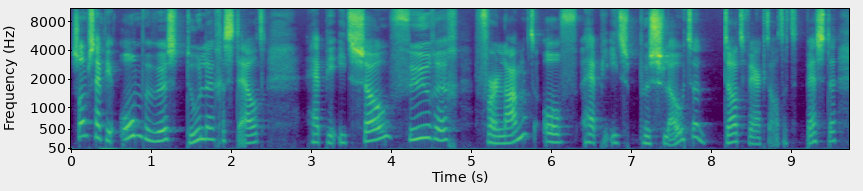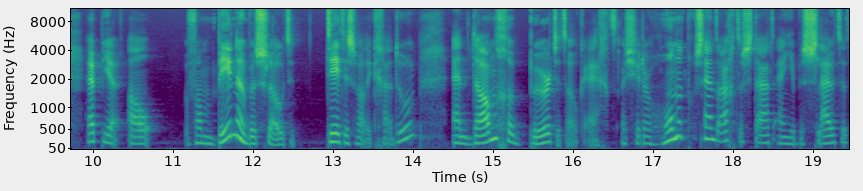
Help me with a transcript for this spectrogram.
Soms heb je onbewust doelen gesteld. Heb je iets zo vurig verlangd of heb je iets besloten? Dat werkt altijd het beste. Heb je al van binnen besloten, dit is wat ik ga doen. En dan gebeurt het ook echt. Als je er 100% achter staat en je besluit het,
